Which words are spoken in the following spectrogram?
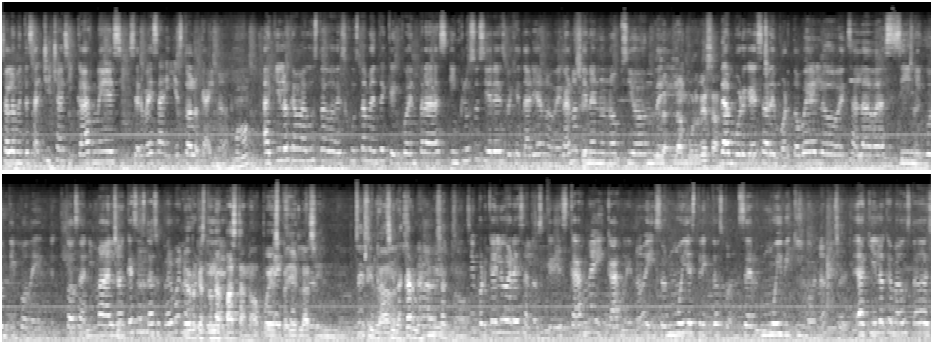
solamente salchichas y carnes y cerveza y es todo lo que hay, ¿no? Aquí lo que me ha gustado es justamente que encuentras, incluso si eres vegetariano o vegano, Sí. tienen una opción de, La, la hamburguesa. de hamburguesa de portobelo, ensaladas sin Sí. ningún tipo de cosa animal, ¿no? Sí. Que eso está súper bueno. Yo creo que hasta una pasta, ¿no? Puedes pedirla sin, Sí, sin la- sin la carne, exacto. Sí, porque hay lugares a los que es carne y carne, ¿no? Y son muy estrictos con ser muy vikingo, ¿no? Sí. Aquí lo que me ha gustado es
